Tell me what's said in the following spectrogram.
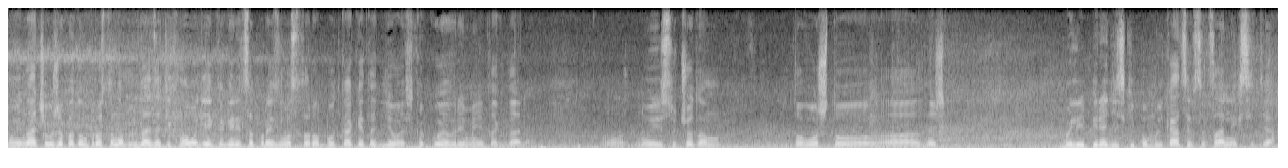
ну и начал уже потом просто наблюдать за технологией, как говорится, производства работ, как это делать, в какое время и так далее. Вот. Ну и с учетом того, что э, значит, были периодические публикации в социальных сетях,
